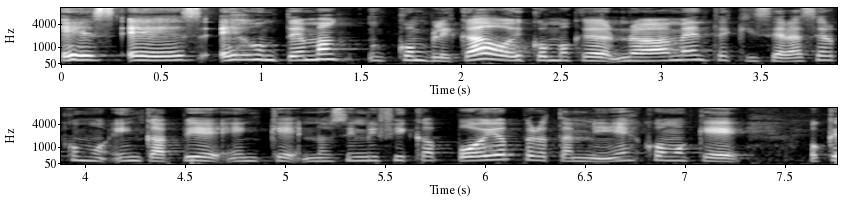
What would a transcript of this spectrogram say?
es, es, es, un tema complicado y como que nuevamente quisiera hacer como hincapié en que no significa apoyo, pero también es como que, ok,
